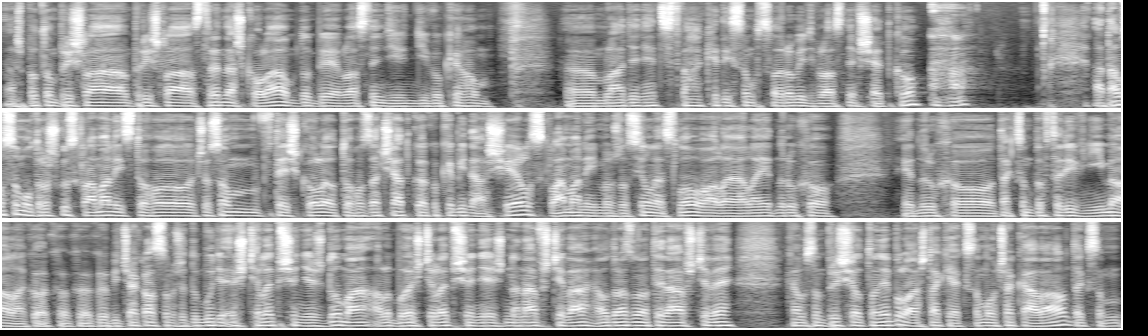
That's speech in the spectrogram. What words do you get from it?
Až potom prišla, prišla stredná škola, obdobie vlastne divokého uh, mladenectva, kedy som chcel robiť vlastne všetko. Aha. A tam som bol trošku sklamaný z toho, čo som v tej škole od toho začiatku ako keby našiel. Sklamaný, možno silné slovo, ale, ale jednoducho Jednoducho, tak som to vtedy vnímal, ako, ako, ako, ako by čakal som, že to bude ešte lepšie než doma, alebo ešte lepšie než na návštevách a odrazu na tej návšteve, kam som prišiel, to nebolo až také, ako som očakával, tak som,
